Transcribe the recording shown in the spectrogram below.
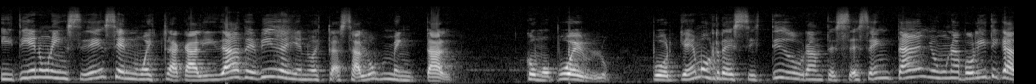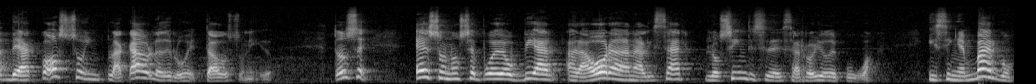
y tiene una incidencia en nuestra calidad de vida y en nuestra salud mental como pueblo, porque hemos resistido durante 60 años una política de acoso implacable de los Estados Unidos. Entonces, eso no se puede obviar a la hora de analizar los índices de desarrollo de Cuba. Y sin embargo,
